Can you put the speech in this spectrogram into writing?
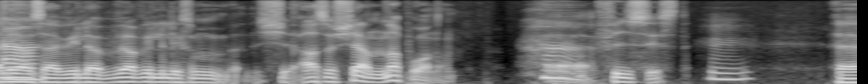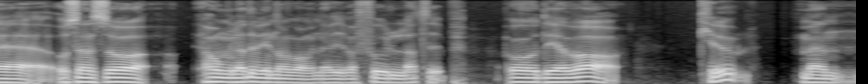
Eller Ja. jag, så här, ville, jag ville liksom, alltså känna på honom Hmm. eh, fysiskt. Mm. Eh, och sen så hånglade vi någon gång när vi var fulla typ. Och det var kul. Men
